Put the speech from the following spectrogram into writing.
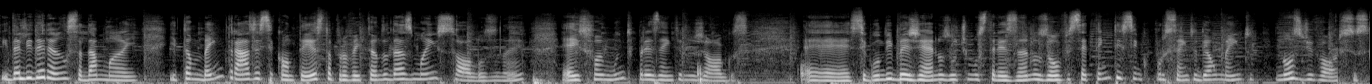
e da liderança da mãe. E também traz esse contexto, aproveitando das mães solos, né? É, isso foi muito presente nos jogos. É, segundo o IBGE, nos últimos três anos houve 75% de aumento nos divórcios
